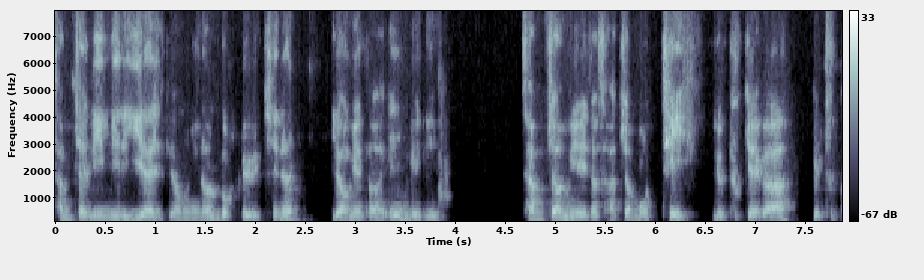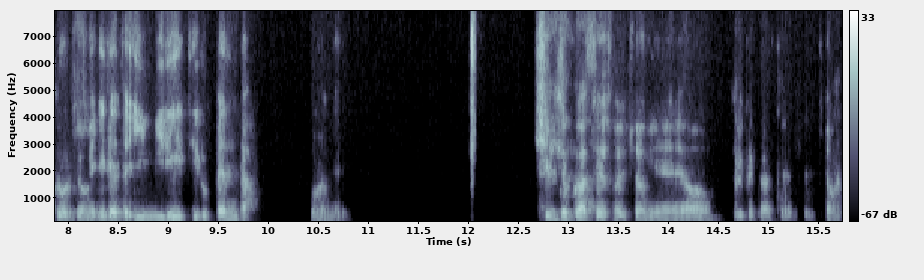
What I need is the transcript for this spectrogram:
3.2mm 이하일 경우에는 목표 위치는 0에서 1mm, 3.2에서 4.5T 이 두께가 두께울 경우에 1에서 2mm 뒤로 뺀다. 그런 얘기. 실드 가스의 설정이에요. 실드 가스의 설정.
